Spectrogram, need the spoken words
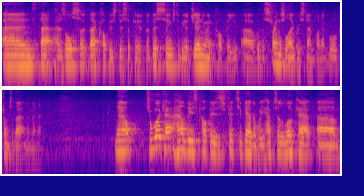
and that has also that copy's disappeared. But this seems to be a genuine copy uh, with a strange library stamp on it. We'll come to that in a minute. Now, to work out how these copies fit together, we have to look at um,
